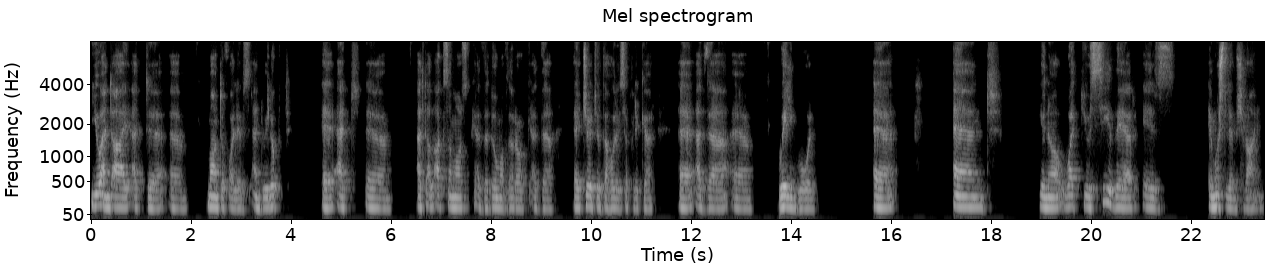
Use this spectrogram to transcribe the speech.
you and I, at uh, um, Mount of Olives, and we looked uh, at um, at Al Aqsa Mosque, at the Dome of the Rock, at the uh, Church of the Holy Sepulchre, uh, at the Wailing Wall, and you know what you see there is a Muslim shrine.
